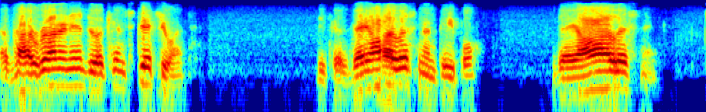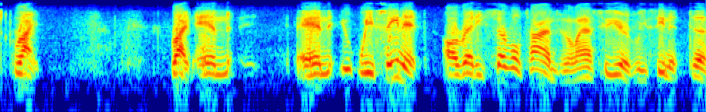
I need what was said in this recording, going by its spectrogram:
about running into a constituent because they are listening, people. They are listening. Right. Right. And and we've seen it already several times in the last two years. We've seen it. Uh,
